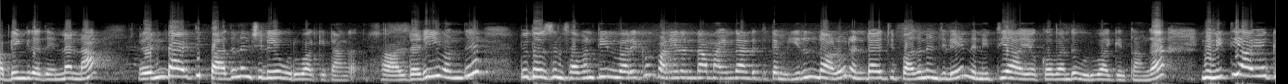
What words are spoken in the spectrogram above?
அப்படிங்கிறது என்னன்னா ரெண்டாயிரத்தி பதினஞ்சுலேயே உருவாக்கிட்டாங்க. ஸோ ஆல்ரெடி வந்து டூ தௌசண்ட் செவன்டீன் வரைக்கும் பன்னிரெண்டாம் ஐந்தாண்டு திட்டம் இருந்தாலும் ரெண்டாயிரத்தி பதினஞ்சுலேயே இந்த நித்தி ஆயோக்கை வந்து உருவாக்கியிருக்காங்க. இந்த நித்தி ஆயோக்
